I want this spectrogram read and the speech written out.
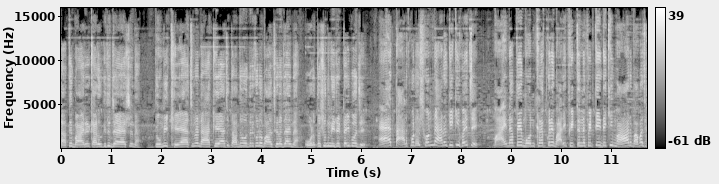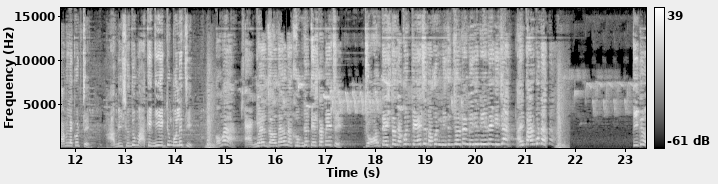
তাতে বাইরের কারোর কিছু যায় আসে না। তুমি খেয়ে আছো না না খেয়ে আছো তাদের ওদের কোনো বাল ছেড়া যায় না। ওরা তো শুধু নিজেরটাই বোঝে। হ্যাঁ তারপরে শোন না আরও কি কি হয়েছে। মায়না পেয়ে মন খারাপ করে বাড়ি ফিরতে না ফিরতেই দেখি মা আর বাবা ঝামেলা করছে। আমি শুধু মাকে গিয়ে একটু বলেছি ও মা এক গ্লাস জল দাও না খুব জোর টেস্টটা পেয়েছে। জল টেস্টটা যখন পেয়েছে তখন নিজের জলটা নিজে নিয়ে নে যা আমি পারব না। কি গো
